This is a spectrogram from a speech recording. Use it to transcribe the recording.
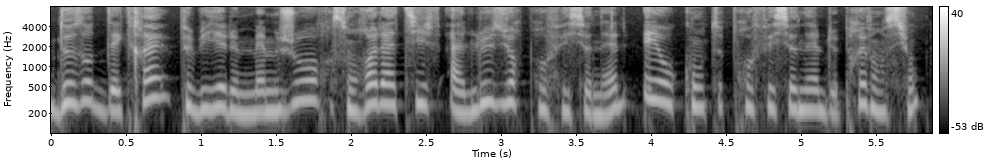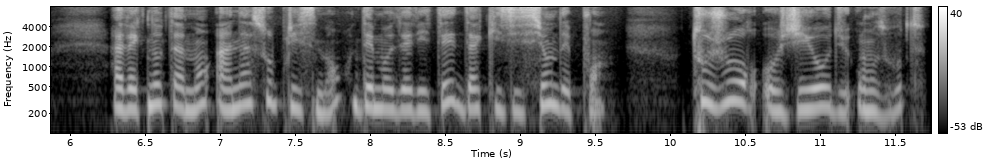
Deux autres décrets, publiés le même jour, sont relatifs à l'usure professionnelle et au compte professionnel de prévention, avec notamment un assouplissement des modalités d'acquisition des points. Toujours au JO du 11 août,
